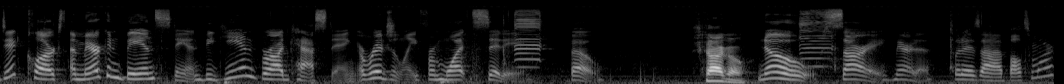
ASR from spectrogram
Dick Clark's American Bandstand began broadcasting originally from what city? Bo. Chicago. No, sorry, Meredith. What is uh, Baltimore?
